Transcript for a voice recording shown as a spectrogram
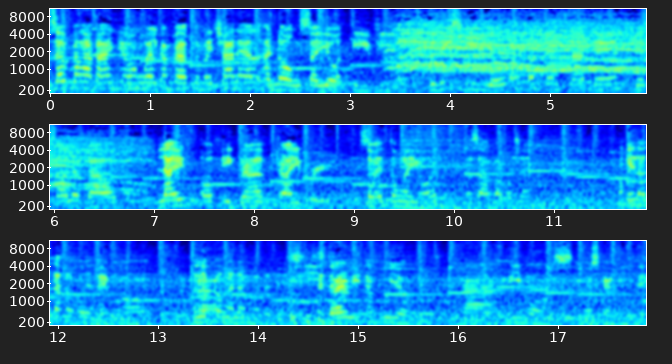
What's up mga kaanyong? Welcome back to my channel, Anong Sayo TV. Today's video, ang content natin is all about life of a Grab driver. So ito ngayon, kasama ko siya. Pakilala ka ko yan. po. Ano ah, pangalan mo na Si Darwin Abuyo ng Imos, Imos Cavite.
